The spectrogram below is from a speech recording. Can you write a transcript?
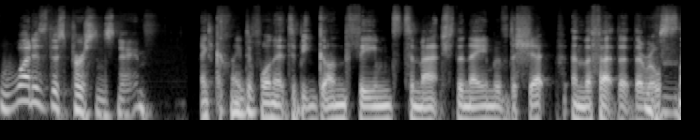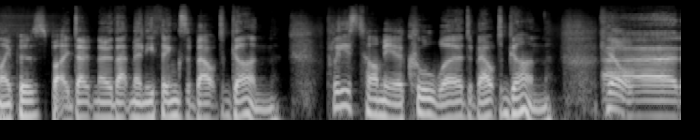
What is this person's name? I kind of want it to be gun themed to match the name of the ship and the fact that they're all Mhm. snipers, but I don't know that many things about gun. Please tell me a cool word about gun. Kill. Uh,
